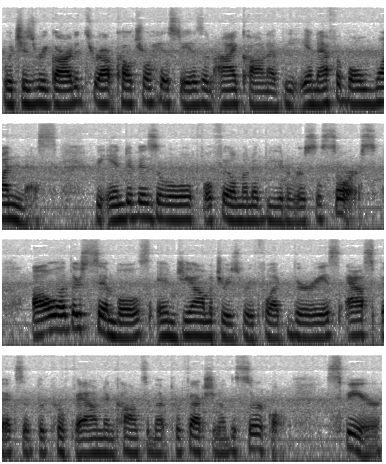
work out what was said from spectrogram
which is regarded throughout cultural history as an icon of the ineffable oneness the indivisible fulfillment of the universal source. All other symbols and geometries reflect various aspects of the profound and consummate perfection of the circle, sphere,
